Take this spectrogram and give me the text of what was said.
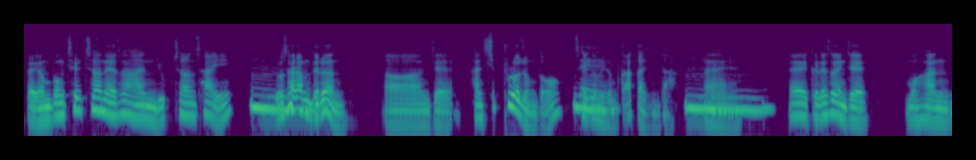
그러니까 연봉 7천에서 한 6천 사이 음. 요 사람들은 어 이제 한 10% 정도 세금이 네. 좀 깎아진다. 음. 네. 네, 그래서 이제 뭐한한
